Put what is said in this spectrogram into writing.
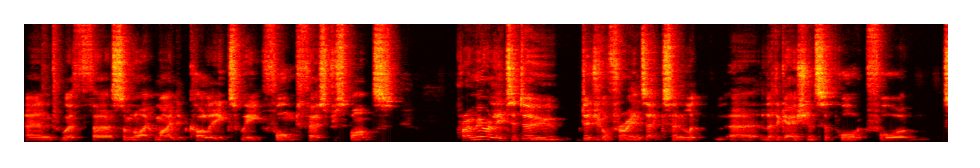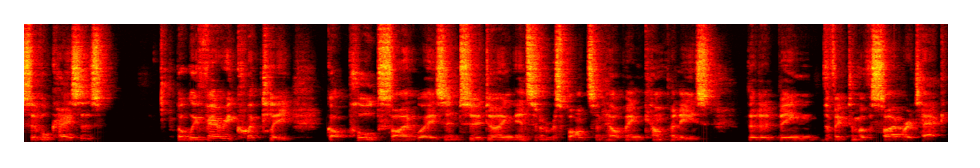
and with uh, some like-minded colleagues, we formed First Response, primarily to do digital forensics and uh, litigation support for civil cases. But we very quickly got pulled sideways into doing incident response and helping companies that had been the victim of a cyber attack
